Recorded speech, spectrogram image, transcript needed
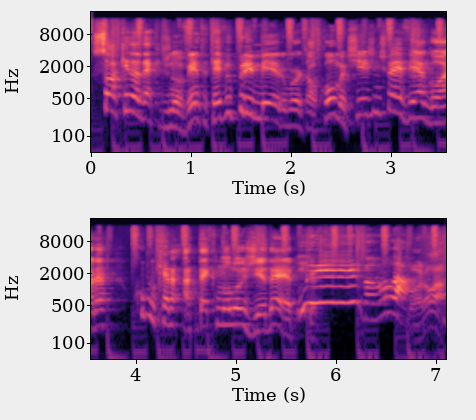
Só que na década de 90 teve o primeiro Mortal Kombat e a gente vai ver agora como que era a tecnologia da época. Ih, vamos lá. Bora lá.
